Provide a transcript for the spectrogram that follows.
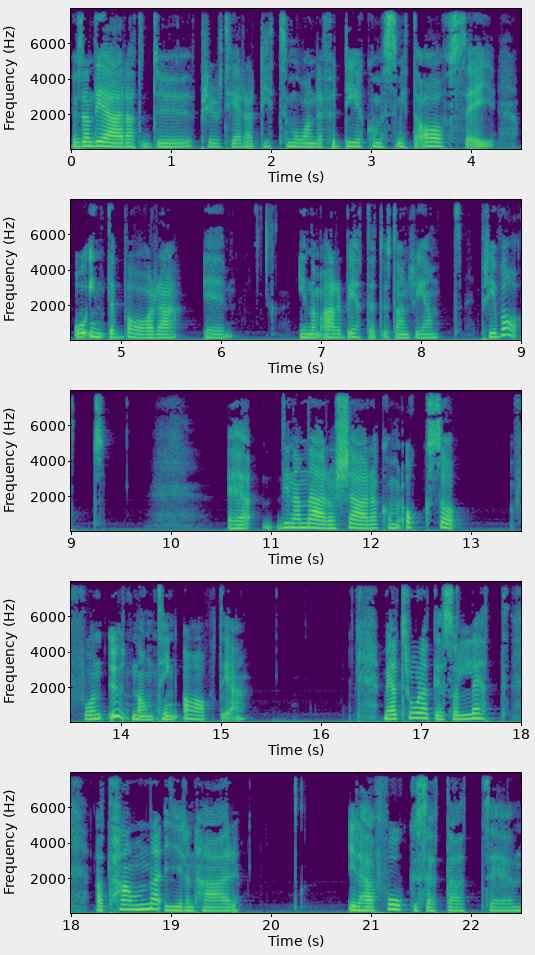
Utan det är att du prioriterar ditt mående för det kommer smitta av sig och inte bara eh, inom arbetet utan rent privat. Eh, dina nära och kära kommer också få ut någonting av det. Men jag tror att det är så lätt att hamna i den här i det här fokuset att eh,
